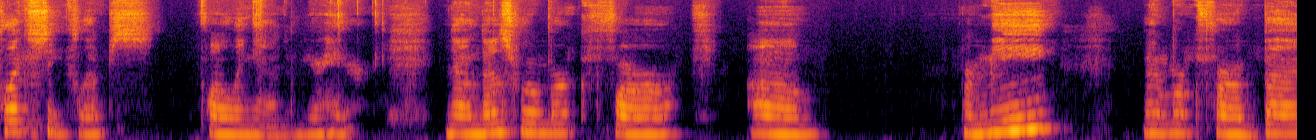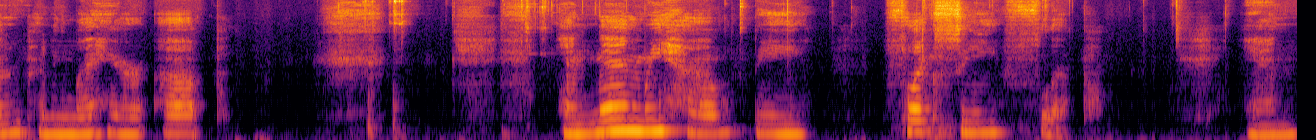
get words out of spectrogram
flexi clips falling out of your hair. Now this will work for um, for me. It work for a bun, putting my hair up. And then we have the flexi flip. And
